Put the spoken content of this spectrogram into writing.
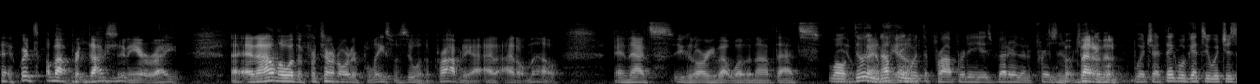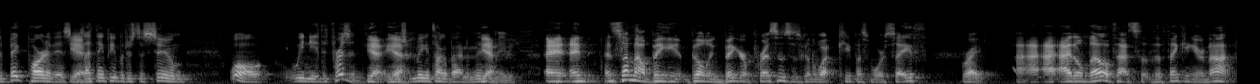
We're talking about production here, right? And I don't know what the Fraternal Order of Police was doing with the property. I, I, I don't know and that's you could argue about whether or not that's well you know, doing nothing owned. with the property is better than a prison B- which better I than we'll, which I think we'll get to which is a big part of this because yeah. I think people just assume well we need the prison yeah yeah we can talk about in a minute yeah. maybe and, and and somehow being, building bigger prisons is going to what keep us more safe right I, I, I don't know if that's the thinking or not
